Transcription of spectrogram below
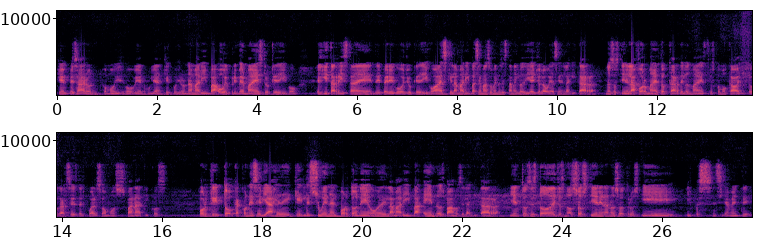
que empezaron, como dijo bien Julián, que cogieron una marimba, o el primer maestro que dijo, el guitarrista de, de, Peregollo que dijo, ah, es que la marimba hace más o menos esta melodía y yo la voy a hacer en la guitarra, nos sostiene la forma de tocar de los maestros como Caballito Garcés, del cual somos fanáticos, porque toca con ese viaje de que le suena el bordoneo de la marimba en los bajos de la guitarra, y entonces todos ellos nos sostienen a nosotros y, y pues sencillamente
